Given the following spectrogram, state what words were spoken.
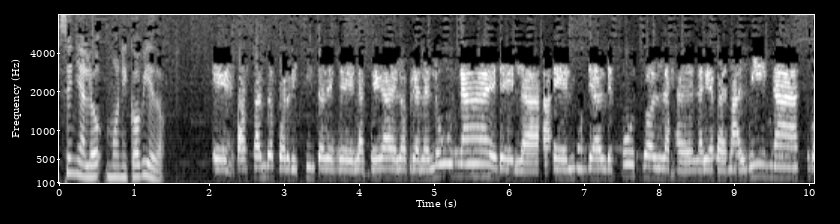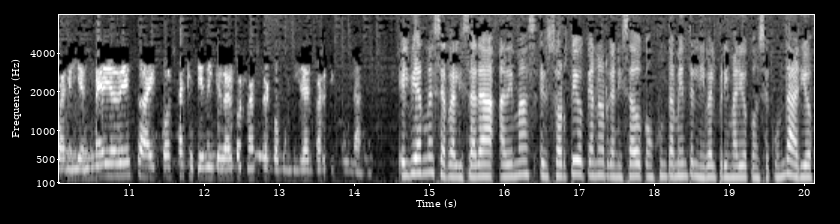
señaló Mónica Oviedo. Eh, pasando por distintos desde la llegada del hombre a la luna, el mundial de fútbol, la, guerra de Malvinas, bueno, y en medio de eso hay cosas que tienen que ver con nuestra comunidad en particular. El viernes se realizará además el sorteo que han organizado conjuntamente el nivel primario con secundario,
